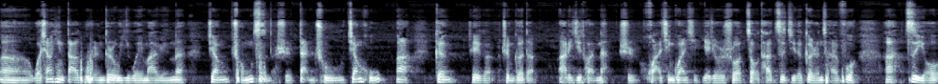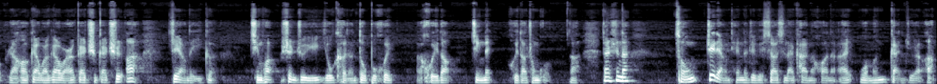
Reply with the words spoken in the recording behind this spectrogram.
呃，我相信大部分人都以为马云呢将从此呢是淡出江湖啊，跟这个整个的阿里集团呢是划清关系，也就是说走他自己的个人财富啊，自由，然后该玩该玩，该吃该吃啊，这样的一个情况，甚至于有可能都不会回到境内，回到中国啊。但是呢，从这两天的这个消息来看的话呢，哎，我们感觉啊，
